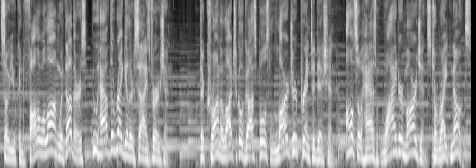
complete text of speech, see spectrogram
so you can follow along with others who have the regular size version. The Chronological Gospels larger print edition also has wider margins to write notes,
